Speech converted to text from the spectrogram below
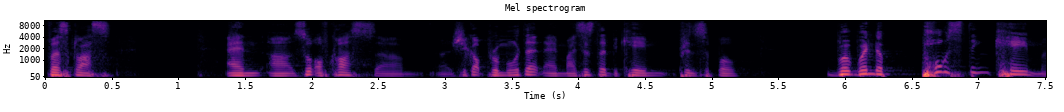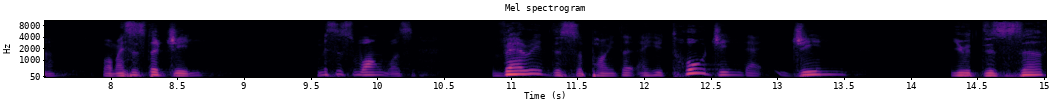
first class. and uh, so, of course, um, she got promoted, and my sister became principal. But when the posting came for my sister Jean, Mrs. Wong was very disappointed, and he told Jean that, Jean, you deserve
